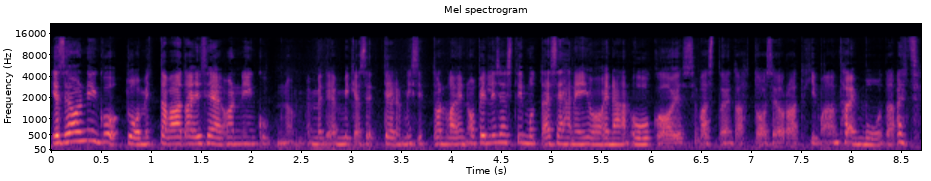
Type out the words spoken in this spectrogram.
Ja se on niinku tuomittavaa tai se on niinku, no en mä tiedä mikä se termi sitten on lainopillisesti, mutta sehän ei ole enää ok, jos se vastoin tahtoo seuraat himaan tai muuta. Et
